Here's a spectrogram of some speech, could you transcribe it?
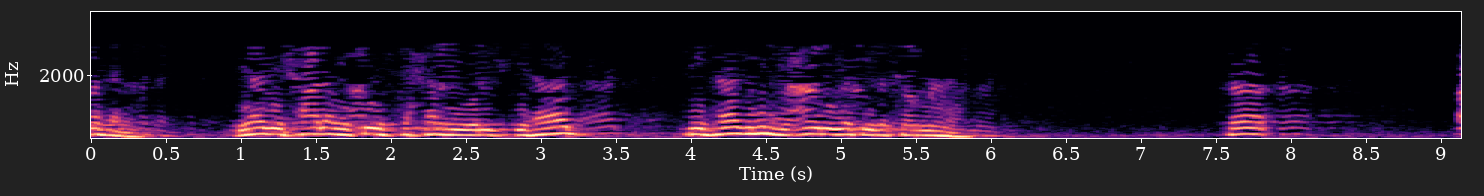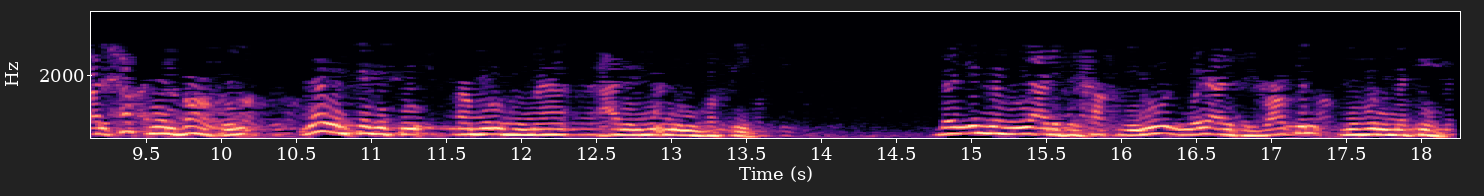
مثلا. في هذه الحالة يكون التحري والاجتهاد في هذه المعاني التي ذكرناها. فالحق والباطل لا يلتبس أمرهما على المؤمن البصير. بل إنه يعرف الحق بنور ويعرف الباطل بظلمته.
